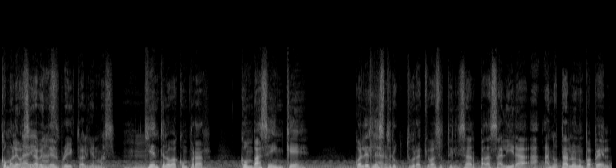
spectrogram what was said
¿cómo le vas a ir a vender más. el proyecto a alguien más? ¿Quién te lo va a comprar? ¿Con base en qué? ¿Cuál es la estructura que vas a utilizar para salir a, a anotarlo en un papel?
